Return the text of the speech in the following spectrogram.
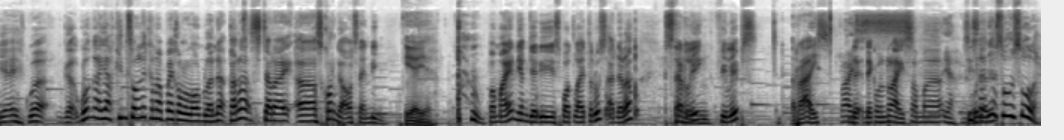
Iya, eh gua nggak gua nggak yakin soalnya kenapa ya kalau lawan Belanda karena secara eh, skor nggak outstanding. Iya iya. Pemain yang jadi spotlight terus adalah Sterling. Sterling, Phillips, Rice. Rice. De- Declan Rice. sama ya. sisanya so-so lah.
